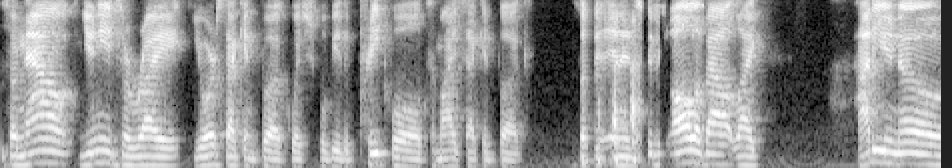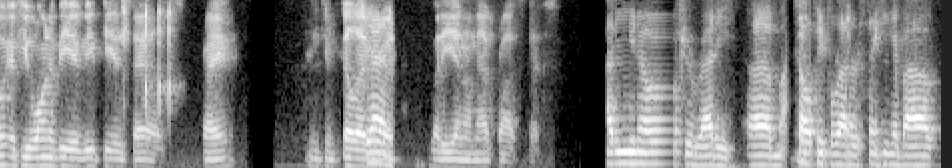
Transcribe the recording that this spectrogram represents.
So now you need to write your second book, which will be the prequel to my second book. So and it should be all about like, how do you know if you want to be a VP of sales, right? You can fill everybody, yeah. in on that process. How do you know if you're ready? Um, I tell people that are thinking about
